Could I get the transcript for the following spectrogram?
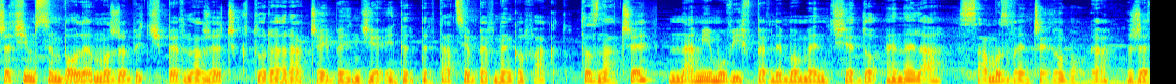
Trzecim symbolem może być pewna rzecz, która raczej będzie interpretacją pewnego faktu. To znaczy, Nami mówi w pewnym momencie do Enela, samozwańczego Boga, że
